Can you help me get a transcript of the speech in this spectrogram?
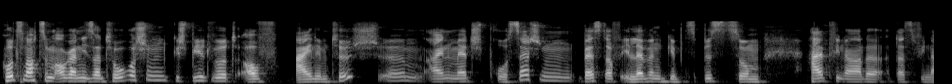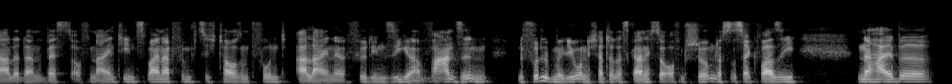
Kurz noch zum Organisatorischen. Gespielt wird auf einem Tisch, ähm, ein Match pro Session. Best of 11 gibt es bis zum Halbfinale, das Finale dann Best of 19, 250.000 Pfund alleine für den Sieger. Wahnsinn, eine Viertelmillion. Ich hatte das gar nicht so auf dem Schirm. Das ist ja quasi eine halbe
